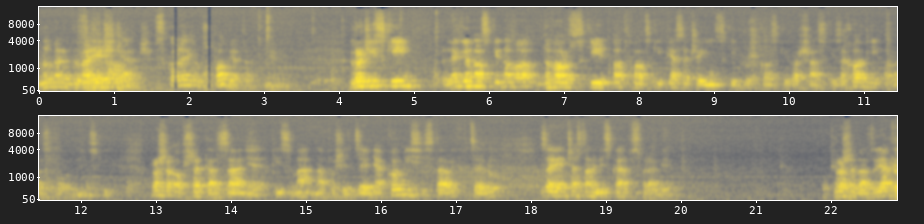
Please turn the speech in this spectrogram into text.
numer 20. Z koleją. Powiat. Grodziski, Legionowski, Nowodworski, Otwocki, Piaseczyński, Pruszkowski, Warszawski, Zachodni oraz Wołomiński. Proszę o przekazanie pisma na posiedzenia komisji stałych w celu zajęcia stanowiska w sprawie. Proszę bardzo. Jak jest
